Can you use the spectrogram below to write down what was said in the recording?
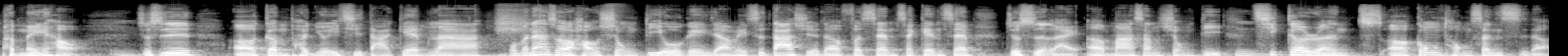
很美好，就是。呃，跟朋友一起打 game 啦。我们那时候好兄弟，我跟你讲，每次大学的 first sem、second sem 就是来呃马上兄弟，七个人呃共同生死的，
